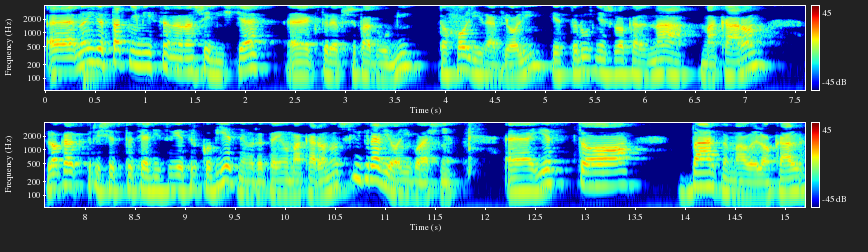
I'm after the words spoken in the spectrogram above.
E, no i ostatnie miejsce na naszej liście, e, które przypadło mi, to Holy Ravioli. Jest to również lokal na makaron. Lokal, który się specjalizuje tylko w jednym rodzaju makaronu, czyli w ravioli właśnie. Jest to bardzo mały lokal.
